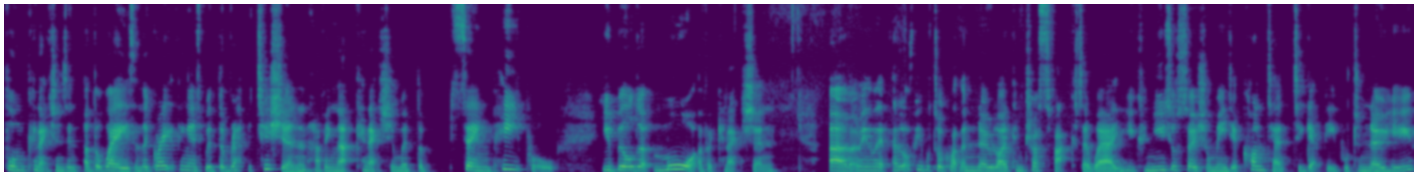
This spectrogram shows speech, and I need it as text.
form connections in other ways. And the great thing is with the repetition and having that connection with the same people, you build up more of a connection. Um, I mean, a lot of people talk about the know, like, and trust factor, where you can use your social media content to get people to know you.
